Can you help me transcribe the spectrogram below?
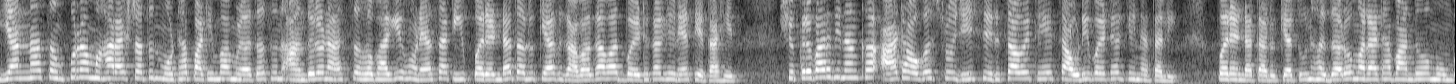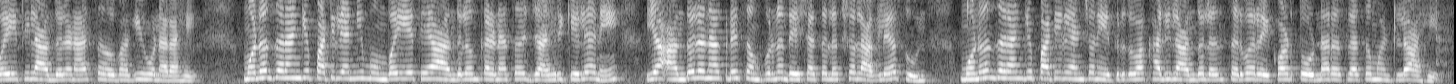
यांना संपूर्ण महाराष्ट्रातून मोठा पाठिंबा मिळत असून आंदोलनात सहभागी होण्यासाठी परंडा तालुक्यात गावागावात बैठका घेण्यात येत आहेत. शुक्रवार दिनांक आठ ऑगस्ट रोजी सिरसाव येथे चावडी बैठक घेण्यात आली. परंडा तालुक्यातून हजारो मराठा बांधव मुंबई येथील आंदोलनात सहभागी होणार आहे. मनोज जरांगे पाटील यांनी मुंबई येथे आंदोलन करण्याचं जाहीर केल्याने या आंदोलनाकडे संपूर्ण देशाचं लक्ष लागले असून मनोज जरांगे पाटील यांच्या नेतृत्वाखालील आंदोलन सर्व रेकॉर्ड तोडणार असल्याचं म्हटलं आहे.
